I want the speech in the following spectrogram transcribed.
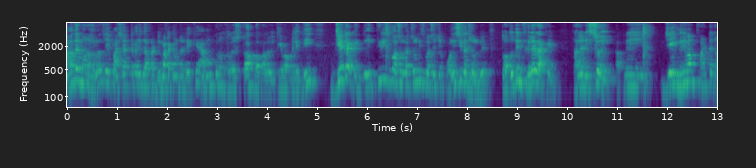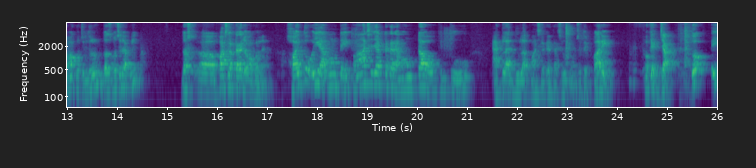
আমাদের মনে হলো যে পাঁচ হাজার টাকা যদি আপনার ডিমাট অ্যাকাউন্টে রেখে এমন কোনো ভালো স্টক বা ভালো ইটিএফ আপনাকে দিই, যেটা কিন্তু এই তিরিশ বছর বা চল্লিশ বছর যে পলিসিটা চলবে, ততদিন ফেলে রাখেন, তাহলে নিশ্চয়ই আপনি যে মিনিমাম ফান্ডটা জমা করছেন, ধরুন দশ বছরে আপনি দশ পাঁচ লাখ টাকা জমা করলেন। হয়তো ওই অ্যামাউন্টে পাঁচ হাজার টাকার অ্যামাউন্টটাও কিন্তু এক লাখ, দু লাখ, পাঁচ লাখের কাছেও পৌঁছাতে পারে। ওকে যাক তো এই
